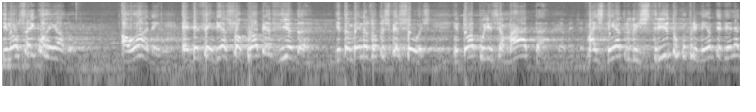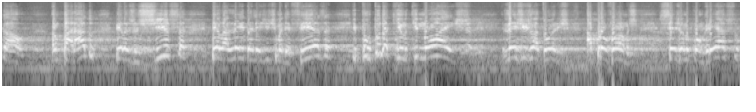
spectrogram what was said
e não sair correndo. A ordem é defender a sua própria vida e também das outras pessoas. Então a polícia mata, mas dentro do estrito cumprimento dever legal, amparado pela justiça, pela lei da legítima defesa e por tudo aquilo que nós, legisladores, aprovamos, seja no Congresso,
